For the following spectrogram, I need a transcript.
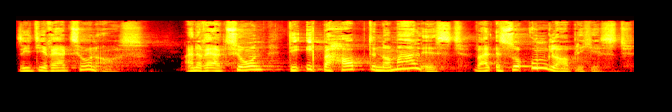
sieht die Reaktion aus. Eine Reaktion, die ich behaupte normal ist, weil es so unglaublich ist.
